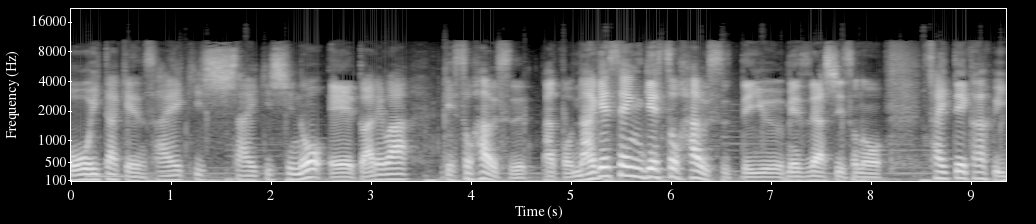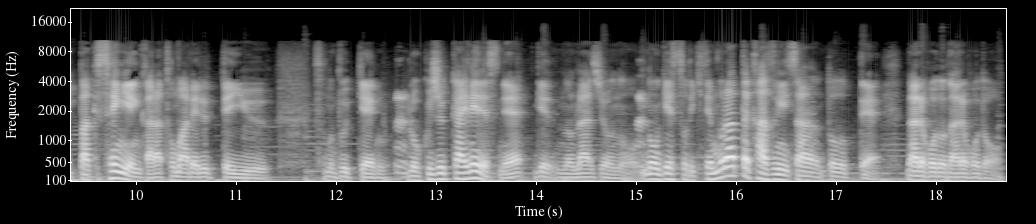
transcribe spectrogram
大分県佐伯市佐伯市のえーっとあれはゲストハウス。あこう投げ銭ゲストハウスっていう珍しいその最低価格1泊1000円から泊まれるっていうその物件、うん。60回目ですね。ゲのラジオののゲストで来てもらった和美さんとって。なるほどなるほど。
